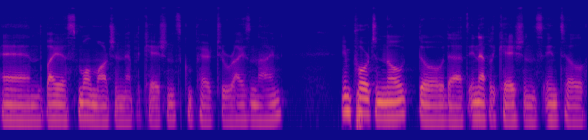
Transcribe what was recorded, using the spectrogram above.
and by a small margin in applications compared to Ryzen 9. Important note though that in applications Intel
